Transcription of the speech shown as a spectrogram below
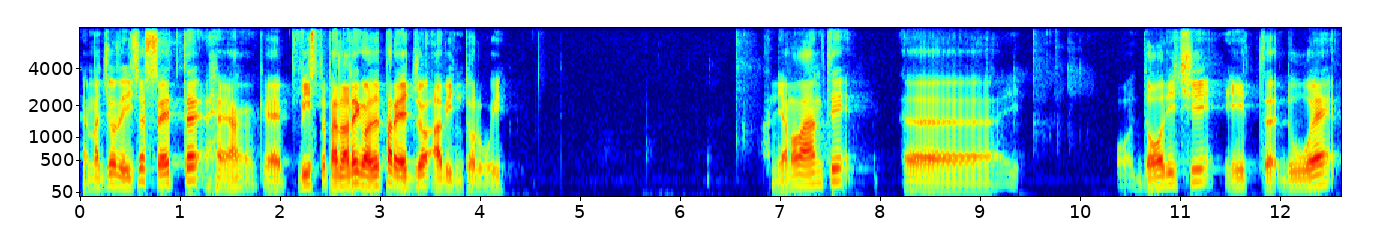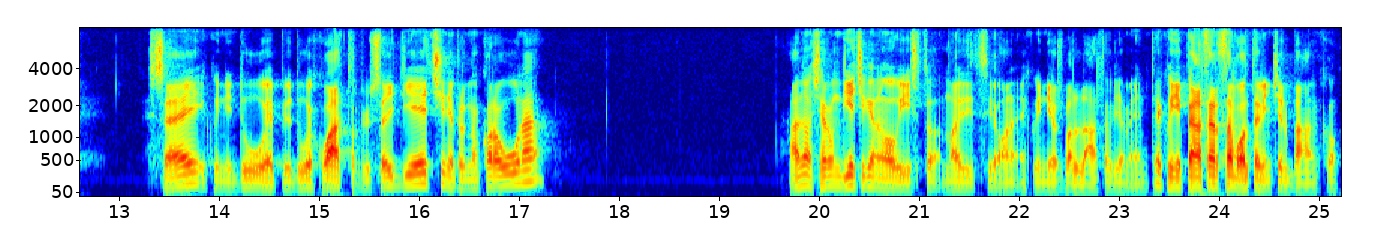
È maggiore di 17, eh, visto per la regola del pareggio, ha vinto lui. Andiamo avanti, eh, 12, it 2, 6, quindi 2 più 2, 4 più 6, 10, ne prendo ancora una. Ah no, c'era un 10 che non avevo visto, maledizione, e quindi ho sballato ovviamente. Quindi per la terza volta vince il banco.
